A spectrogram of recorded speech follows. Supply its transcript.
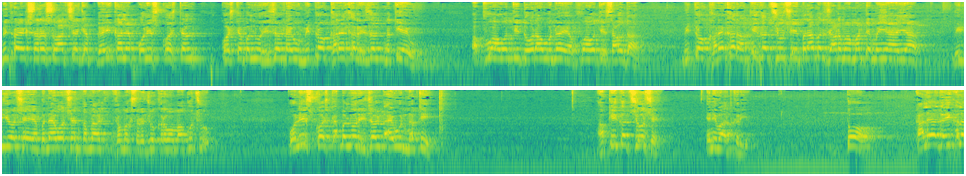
મિત્રો, એક સરસ વાત છે કે ગઈકાલે પોલીસ કોન્સ્ટેબલ, કોન્સ્ટેબલનું રિઝલ્ટ આવ્યું. મિત્રો, ખરેખર રિઝલ્ટ નથી આવ્યું. અફવાઓથી દોરાવું નહીં, અફવાઓથી સાવધાન. મિત્રો, ખરેખર હકીકત શું છે એ બરાબર જાણવા માટે અહીંયા અહીંયા વીડિયો છે એ બનાવ્યો છે અને તમારી સમક્ષ રજૂ કરવા માંગુ છું. પોલીસ કોન્સ્ટેબલનું રિઝલ્ટ આવ્યું નથી. હકીકત શું છે? એની વાત કરીએ. તો કાલે ગઈકાલે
